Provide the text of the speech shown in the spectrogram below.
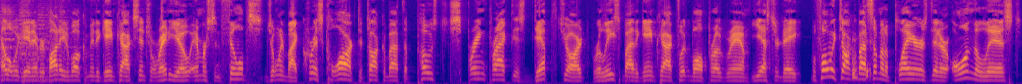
Hello again, everybody, and welcome into Gamecock Central Radio. Emerson Phillips joined by Chris Clark to talk about the post spring practice depth chart released by the Gamecock football program yesterday. Before we talk about some of the players that are on the list,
